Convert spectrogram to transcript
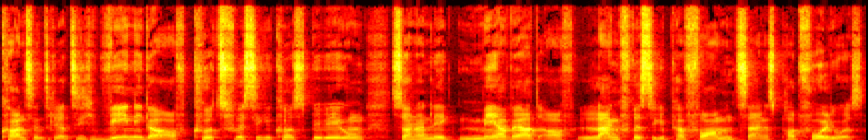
konzentriert sich weniger auf kurzfristige Kursbewegungen, sondern legt mehr Wert auf langfristige Performance seines Portfolios.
